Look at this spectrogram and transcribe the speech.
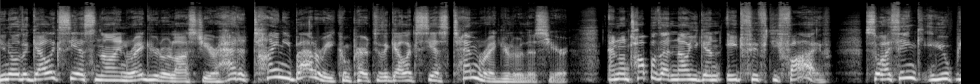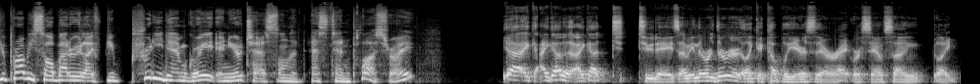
you know the Galaxy S9 regular last year had a tiny battery compared to the Galaxy S10 regular this year. And on top of that, now you get an 855. So I think you you probably saw battery life be pretty damn great in your tests on the S10 Plus, right? Yeah, I, I got it. I got t- two days. I mean, there were there were like a couple of years there, right, where Samsung like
